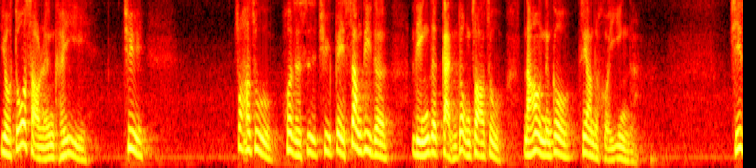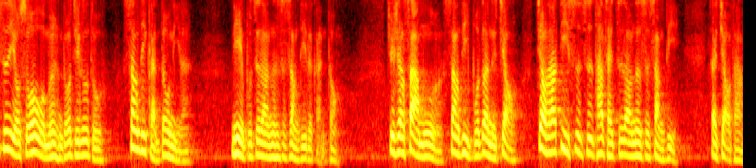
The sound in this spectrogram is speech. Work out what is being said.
有多少人可以去抓住，或者是去被上帝的灵的感动抓住，然后能够这样的回应呢？其实有时候我们很多基督徒，上帝感动你了，你也不知道那是上帝的感动。就像萨姆尔，上帝不断的叫叫他第四次，他才知道那是上帝在叫他。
